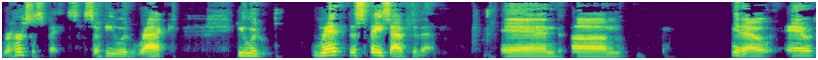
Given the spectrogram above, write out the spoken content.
rehearsal space. So he would rack, he would rent the space out to them, and um, you know, and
